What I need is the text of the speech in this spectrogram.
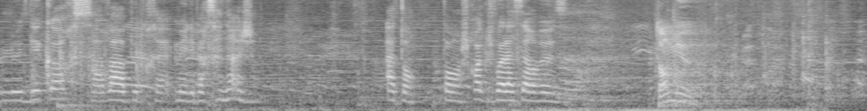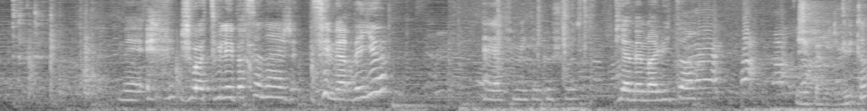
le décor, ça va à peu près. Mais les personnages? Attends, attends, je crois que je vois la serveuse. Tant mieux. Mais je vois tous les personnages. C'est merveilleux. Elle a fumé quelque chose. Puis il y a même un lutin. J'ai pas mis de lutin.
